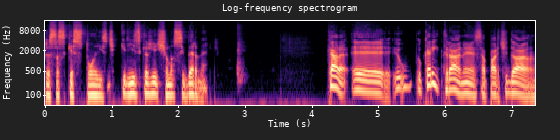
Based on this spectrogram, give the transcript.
essas questões de crise que a gente chama cibernética. Cara, é, eu, eu quero entrar nessa né, parte da,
